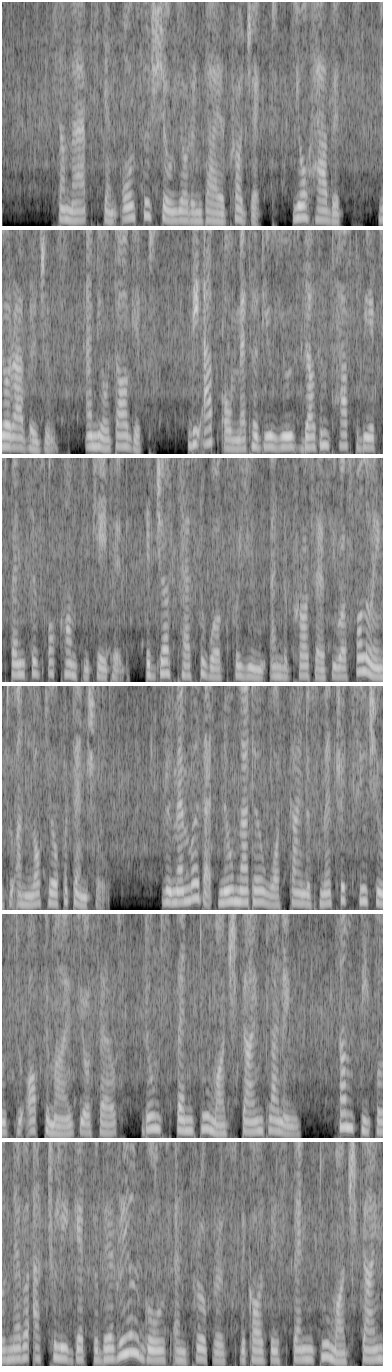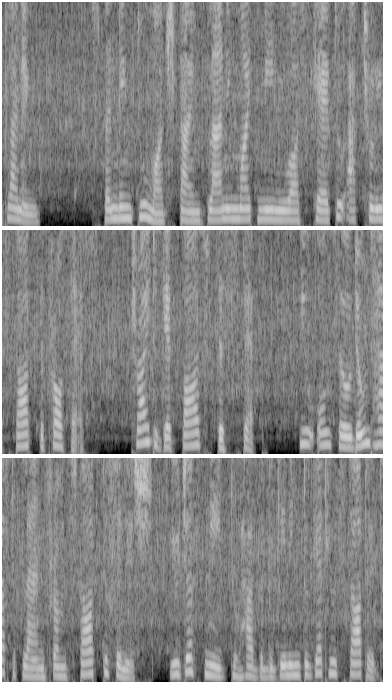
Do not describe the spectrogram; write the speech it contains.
Some apps can also show your entire project, your habits, your averages, and your target. The app or method you use doesn't have to be expensive or complicated, it just has to work for you and the process you are following to unlock your potential. Remember that no matter what kind of metrics you choose to optimize yourself, don't spend too much time planning. Some people never actually get to their real goals and progress because they spend too much time planning. Spending too much time planning might mean you are scared to actually start the process. Try to get past this step. You also don't have to plan from start to finish, you just need to have the beginning to get you started.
